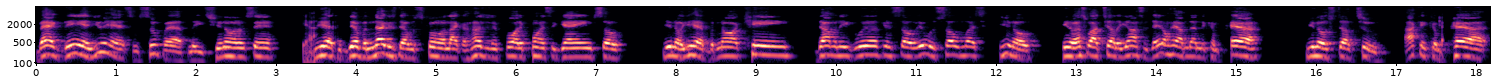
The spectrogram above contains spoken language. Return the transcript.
back then you had some super athletes. You know what I'm saying? Yeah. You had the Denver Nuggets that was scoring like 140 points a game. So, you know, you had Bernard King, Dominique Wilkins. So it was so much, you know, you know, that's why I tell the youngsters they don't have nothing to compare, you know, stuff to. I can compare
